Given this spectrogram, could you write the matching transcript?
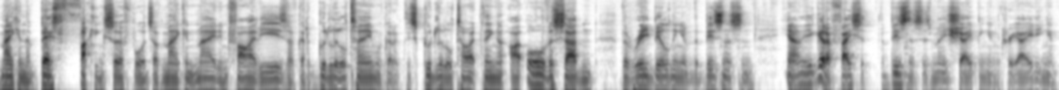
making the best fucking surfboards I've making made in five years. I've got a good little team. We've got a, this good little tight thing. I, all of a sudden, the rebuilding of the business, and you know, you got to face it. The business is me shaping and creating, and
